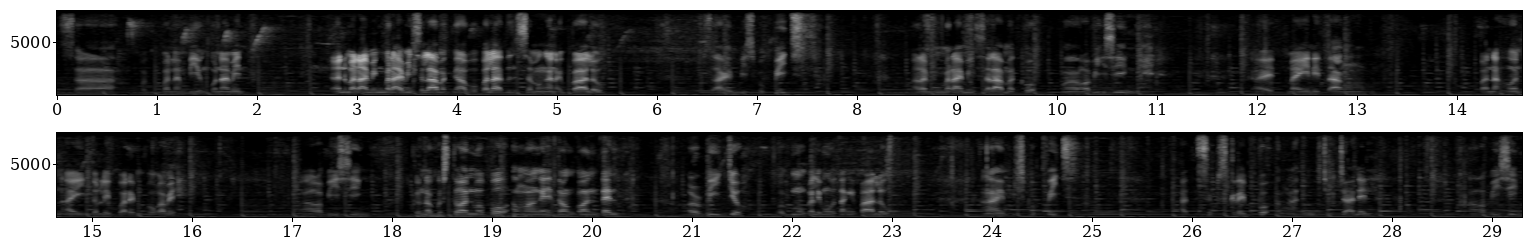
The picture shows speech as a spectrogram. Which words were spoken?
sa pagpalambiyong po namin. Ano, maraming maraming salamat nga po pala dun sa mga nag-follow sa aking Facebook page. Maraming maraming salamat po mga kabising. Kahit mainit ang panahon ay tuloy pa rin po kami. Mga kabising. Kung nagustuhan mo po ang mga ganitong content or video, huwag mong kalimutang i-follow ang aking Facebook page at subscribe po ang ating YouTube channel. Mga kabising.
